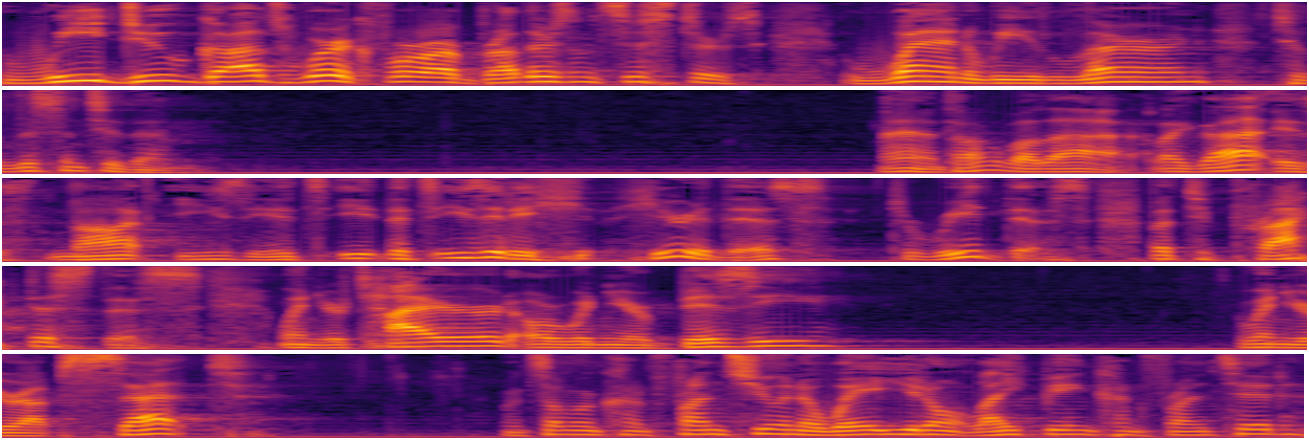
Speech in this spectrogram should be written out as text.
We do God's work for our brothers and sisters when we learn to listen to them. Man, talk about that. Like, that is not easy. It's, e- it's easy to he- hear this, to read this, but to practice this when you're tired or when you're busy, when you're upset, when someone confronts you in a way you don't like being confronted,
